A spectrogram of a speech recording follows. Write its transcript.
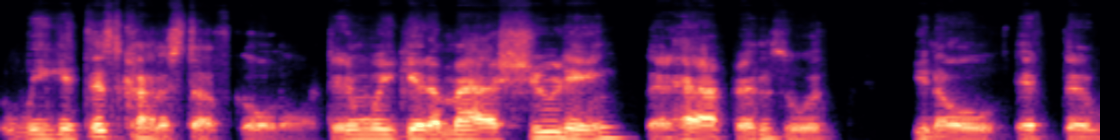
we get this kind of stuff going on. Then we get a mass shooting that happens with, you know, if the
